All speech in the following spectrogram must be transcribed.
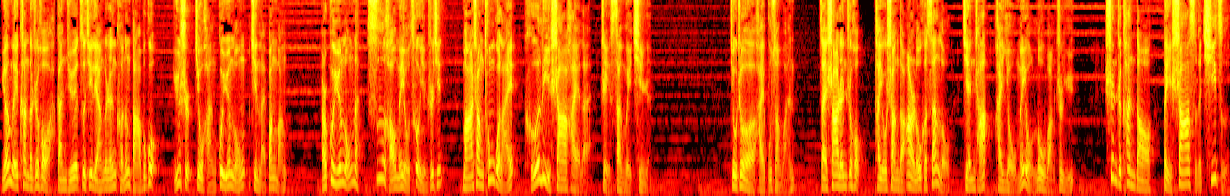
袁伟看到之后啊，感觉自己两个人可能打不过，于是就喊桂云龙进来帮忙。而桂云龙呢，丝毫没有恻隐之心，马上冲过来，合力杀害了这三位亲人。就这还不算完，在杀人之后，他又上到二楼和三楼检查还有没有漏网之鱼，甚至看到被杀死的妻子，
